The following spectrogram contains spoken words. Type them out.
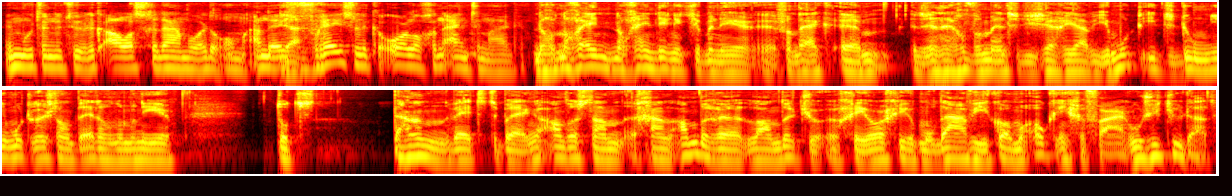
Er moet er natuurlijk alles gedaan worden om aan deze ja. vreselijke oorlog een eind te maken. Nog, nog, één, nog één dingetje, meneer Van Dijk. Um, er zijn heel veel mensen die zeggen: ja, je moet iets doen, je moet Rusland op een of andere manier tot staan weten te brengen. Anders dan gaan andere landen, Georgië of Moldavië, komen ook in gevaar. Hoe ziet u dat?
